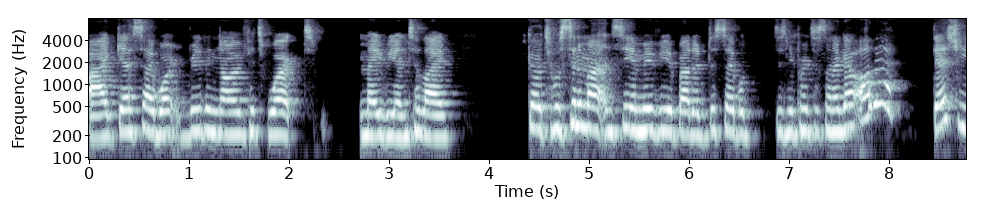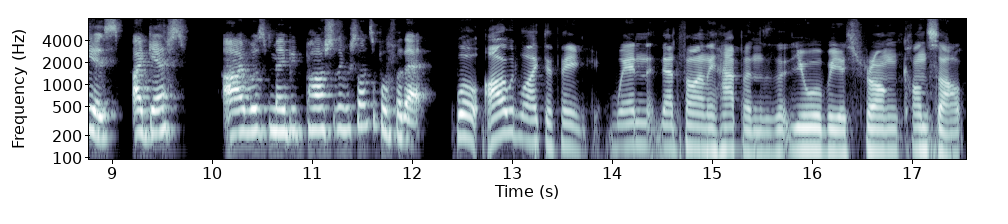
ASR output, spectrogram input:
I guess I won't really know if it's worked maybe until I go to a cinema and see a movie about a disabled Disney princess and I go, oh, there, there she is. I guess I was maybe partially responsible for that. Well, I would like to think when that finally happens that you will be a strong consult.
